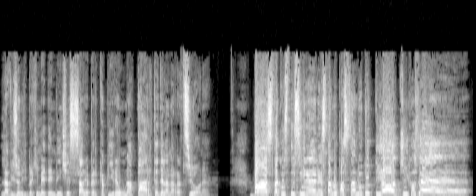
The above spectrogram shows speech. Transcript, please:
la visione di Breaking Bad è necessaria per capire una parte della narrazione. Basta con queste sirene, stanno passando tutti oggi, cos'è?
